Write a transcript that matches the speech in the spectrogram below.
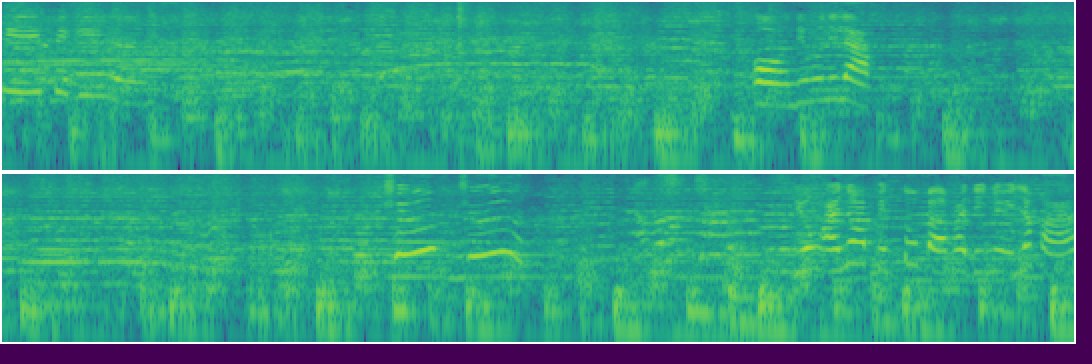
Pipigilan. Oh, hindi mo nilak. Shoot, shoot! Yung ano, pinto, baka di nyo ilak ha.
